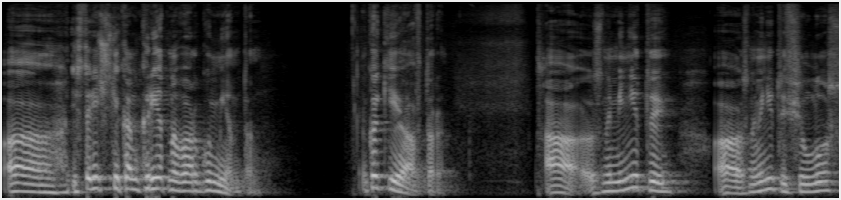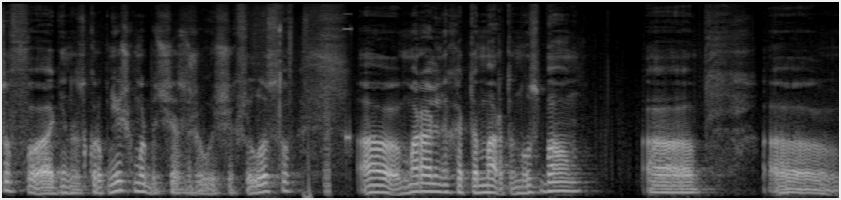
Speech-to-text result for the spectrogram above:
а, исторически конкретного аргумента. Какие авторы? А, знаменитый, знаменитый философ, один из крупнейших, может быть, сейчас живущих философов моральных, это Мартин Нусбаум, а,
